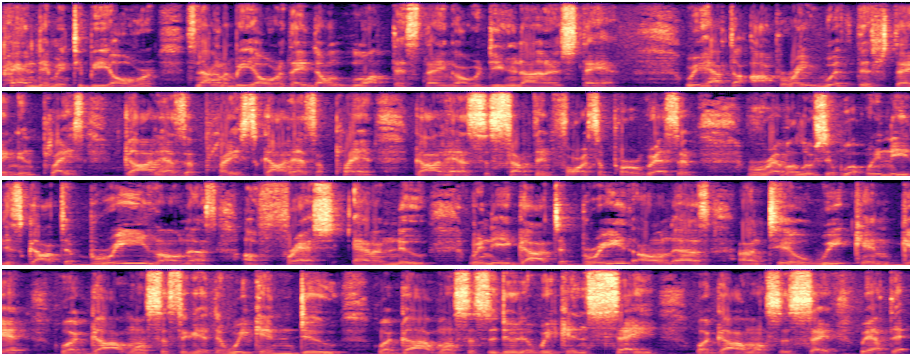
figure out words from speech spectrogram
pandemic to be over. It's not going to be over. They don't want this thing over. Do you not understand? We have to operate with this thing in place. God has a place. God has a plan. God has something for us, a progressive revolution. What we need is God to breathe on us afresh and anew. We need God to breathe on us until we can get what God wants us to get, that we can do what God wants us to do, that we can say what God wants us to say. We have to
